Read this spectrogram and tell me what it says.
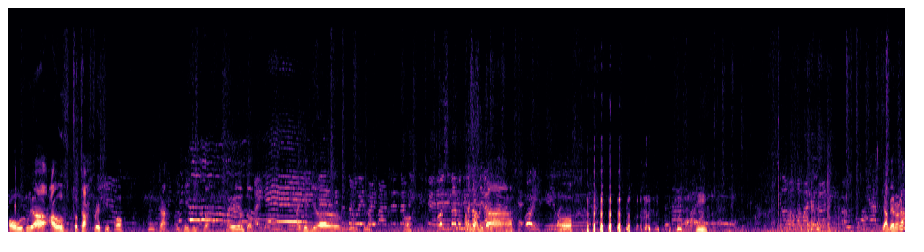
어우구야, 아우, 좋다. 프레쉬. 어. 음, 자, 이 게이지 있어. 사유연 또. 알게지어, 어? 감사합니다. 어. 음. 야, 메로나?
